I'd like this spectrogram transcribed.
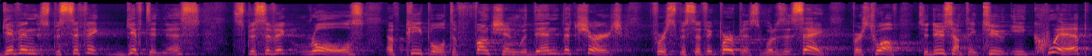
given specific giftedness, specific roles of people to function within the church for a specific purpose. What does it say? Verse 12, to do something, to equip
